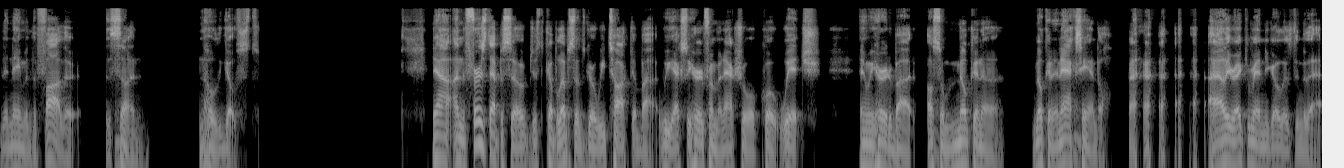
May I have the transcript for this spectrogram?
the name of the Father, the Son, and the Holy Ghost. Now, on the first episode, just a couple episodes ago, we talked about, we actually heard from an actual quote witch, and we heard about also milking a milking an axe handle. I highly recommend you go listen to that.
